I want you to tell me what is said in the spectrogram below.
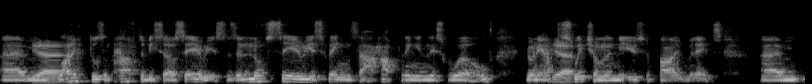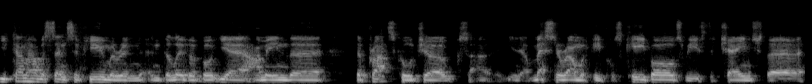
Um, yeah. Life doesn't have to be so serious. There's enough serious things that are happening in this world. You only have yeah. to switch on the news for five minutes. Um, you can have a sense of humor and, and deliver, but yeah, I mean the the practical jokes. Uh, you know, messing around with people's keyboards. We used to change the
